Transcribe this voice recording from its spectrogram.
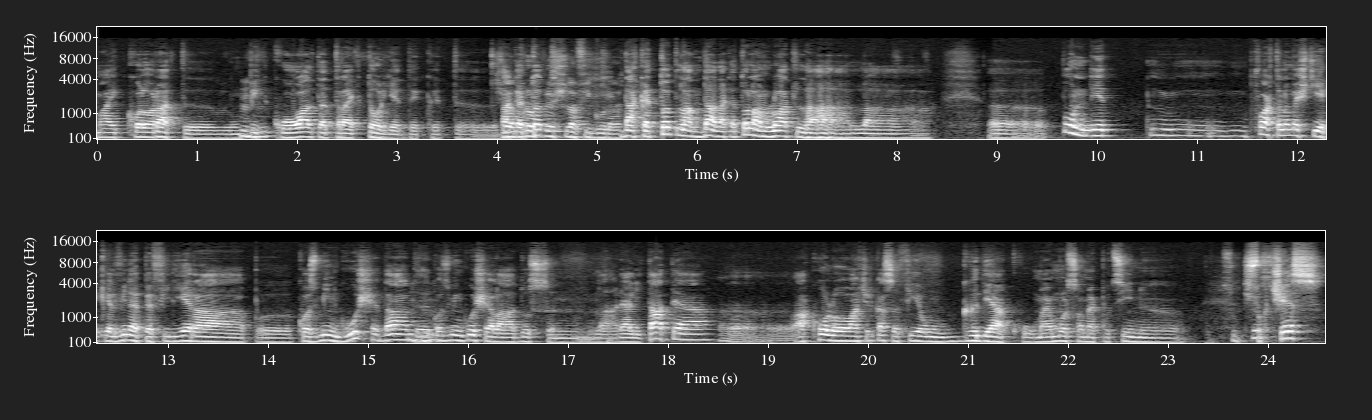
mai colorat, uh, un pic Mhm. cu o altă traiectorie decât uh, Și la dacă propriu tot, și la figurat. dacă tot l-am da, dacă tot l-am luat la la uh, bun, e mm, foarte lume știe că el vine pe filiera uh, Cosmin Gușe, da? De Mhm. Cosmin Gușe l-a adus în, la realitatea, uh, acolo a încercat să fie un gâdea cu mai mult sau mai puțin uh, Succes. succes,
